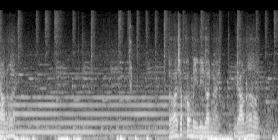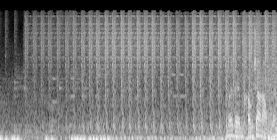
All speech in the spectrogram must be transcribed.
nhau nữa rồi đó, sắp có minigun này. Gao nữa thôi. Mới thêm khẩu sao nòng này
